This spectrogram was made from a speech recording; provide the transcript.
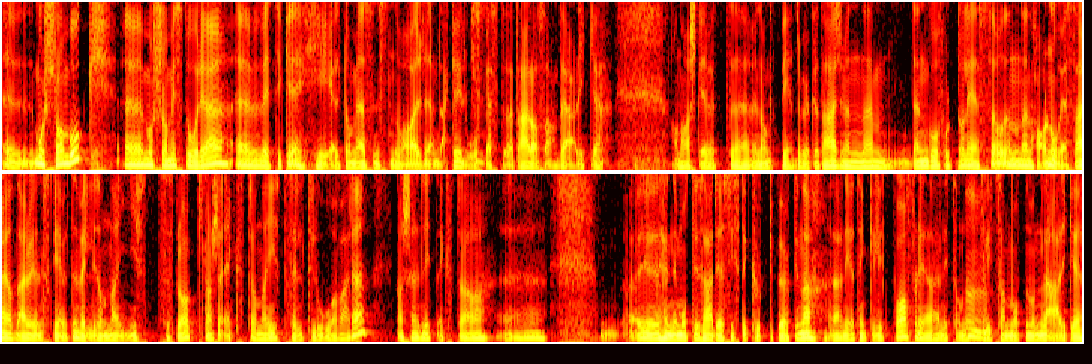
Eh, morsom bok. Eh, morsom historie. Eh, vet ikke helt om jeg syns den var Det er ikke Los beste, dette her, altså. Det er det ikke. Han har skrevet eh, langt bedre bøker, dette her, men eh, den går fort å lese, og den, den har noe ved seg. Altså, Det er skrevet en veldig sånn naivt språk, kanskje ekstra naivt selv til Lo å være. Kanskje litt ekstra eh, henimot disse her siste Kurt-bøkene. Det er de jeg tenker litt på, for det er litt, sånn, litt samme måten, men det er ikke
